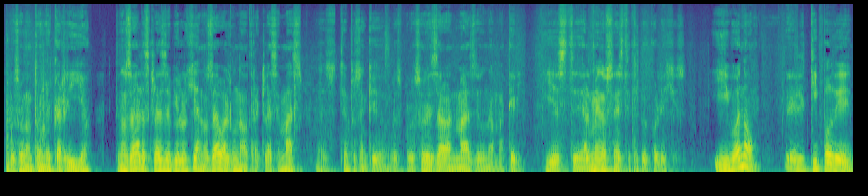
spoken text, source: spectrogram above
profesor Antonio Carrillo, que nos daba las clases de biología, nos daba alguna otra clase más. En esos tiempos en que los profesores daban más de una materia y este, al menos en este tipo de colegios. Y bueno, el tipo de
